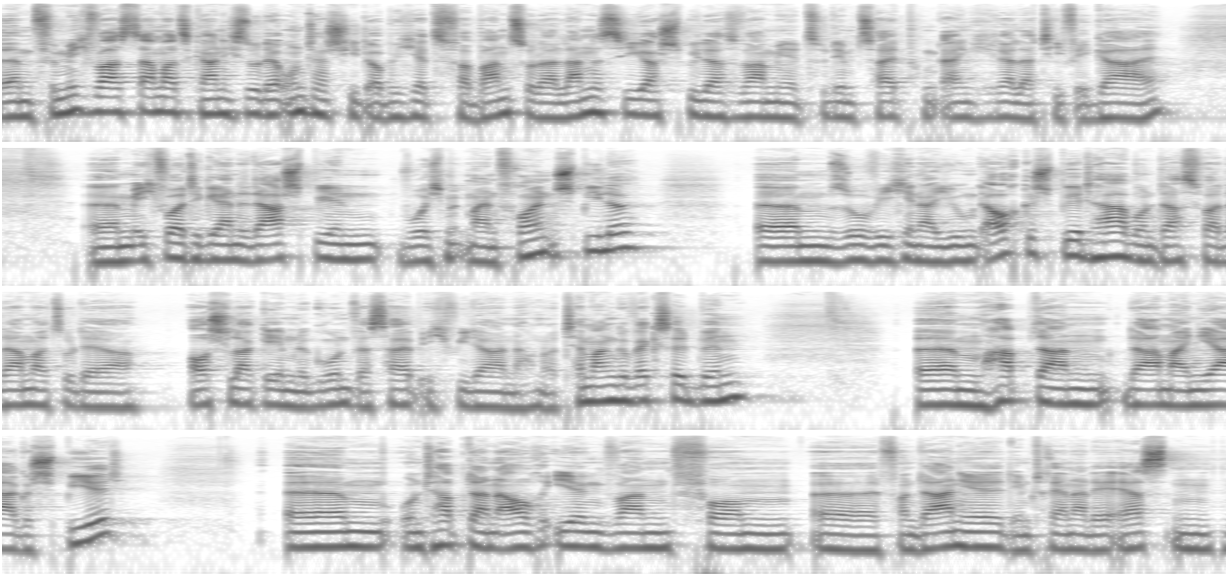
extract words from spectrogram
Ähm, für mich war es damals gar nicht so der Unterschied, ob ich jetzt Verbands- oder Landesliga spiele. Das war mir zu dem Zeitpunkt eigentlich relativ egal. Ähm, ich wollte gerne da spielen, wo ich mit meinen Freunden spiele, ähm, so wie ich in der Jugend auch gespielt habe. Und das war damals so der ausschlaggebende Grund, weshalb ich wieder nach Nordhemmern gewechselt bin. Ähm, hab dann da mein Jahr gespielt ähm, und hab dann auch irgendwann vom, äh, von Daniel, dem Trainer der ersten,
